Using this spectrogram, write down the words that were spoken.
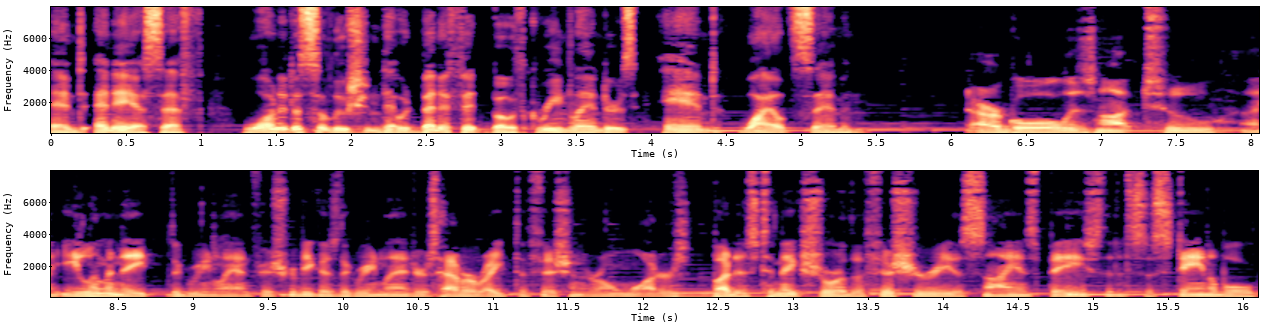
and NASF wanted a solution that would benefit both Greenlanders and wild salmon. Our goal is not to uh, eliminate the Greenland fishery because the Greenlanders have a right to fish in their own waters, but it's to make sure the fishery is science based, that it's sustainable,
